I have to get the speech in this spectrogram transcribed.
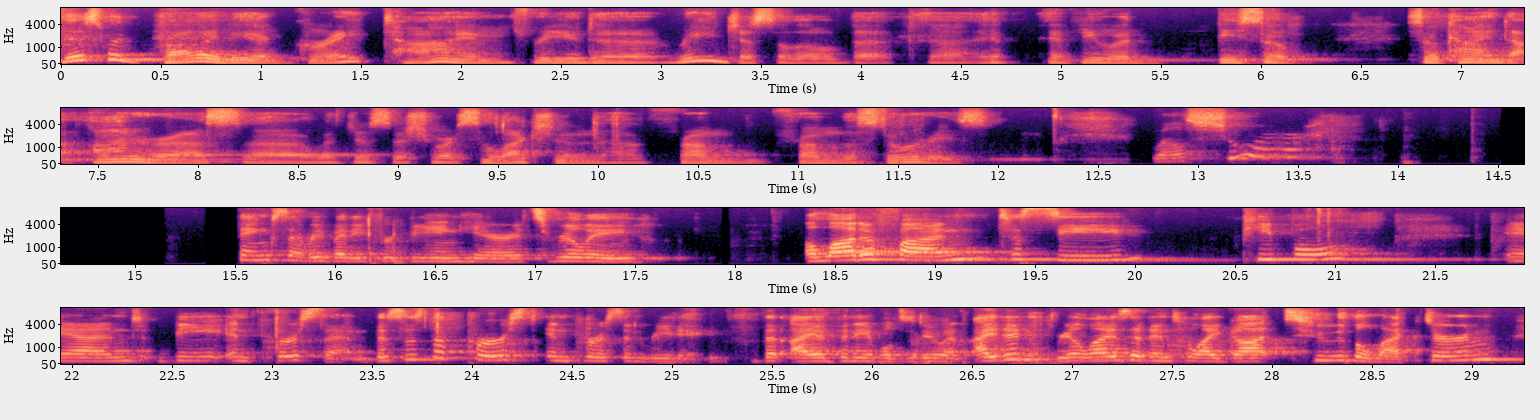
this would probably be a great time for you to read just a little bit, uh, if if you would be so so kind to honor us uh, with just a short selection uh, from from the stories. Well, sure. Thanks everybody for being here. It's really a lot of fun to see people and be in person. This is the first in-person reading that I have been able to do. And I didn't realize it until I got to the lectern.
